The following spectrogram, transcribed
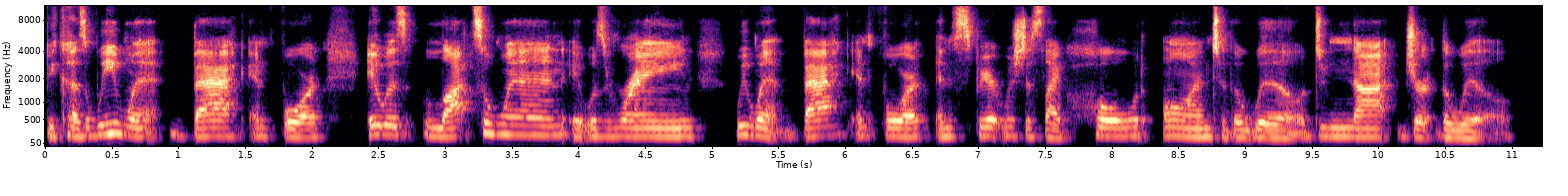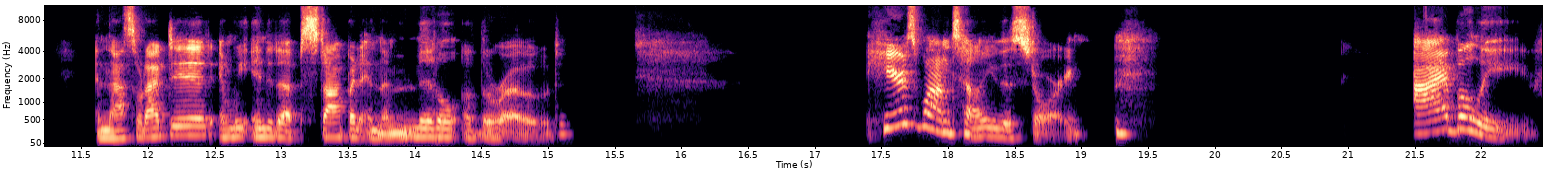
because we went back and forth. It was lots of wind, it was rain. We went back and forth, and Spirit was just like, hold on to the wheel, do not jerk the wheel. And that's what I did. And we ended up stopping in the middle of the road. Here's why I'm telling you this story. I believe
